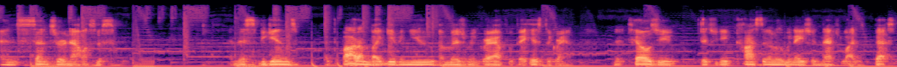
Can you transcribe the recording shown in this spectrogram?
and Sensor Analysis. And this begins at the bottom by giving you a measurement graph with a histogram. And it tells you that you need constant illumination, natural light is best.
